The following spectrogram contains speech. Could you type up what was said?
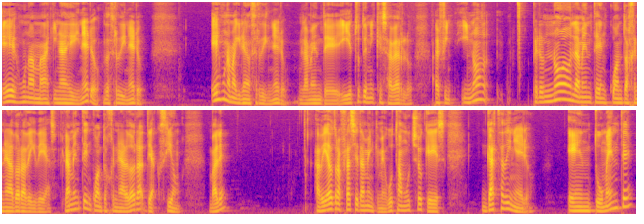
es una máquina de dinero, de hacer dinero. Es una máquina de hacer dinero, la mente, y esto tenéis que saberlo. Al fin, y no, pero no la mente en cuanto a generadora de ideas, la mente en cuanto a generadora de acción, ¿vale? Había otra frase también que me gusta mucho que es, gasta dinero en tu mente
